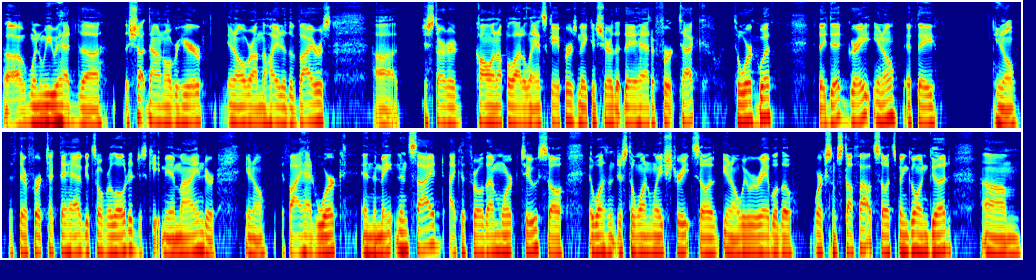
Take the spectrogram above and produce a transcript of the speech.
Uh, when we had the the shutdown over here, you know, around the height of the virus, uh, just started calling up a lot of landscapers, making sure that they had a FERT tech to work with. If they did, great. You know, if they you know, if their FERT tech they have gets overloaded, just keep me in mind. Or, you know, if I had work in the maintenance side, I could throw them work too. So it wasn't just a one way street. So, you know, we were able to work some stuff out. So it's been going good. Um,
